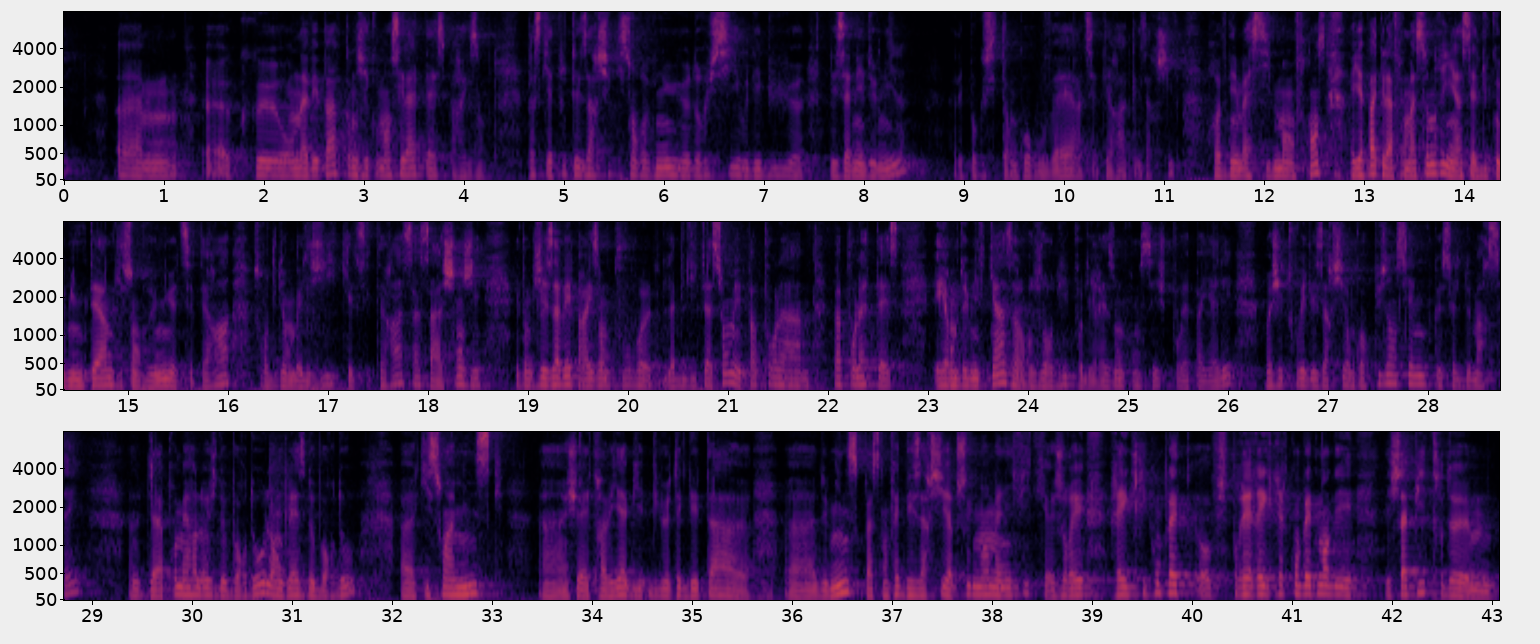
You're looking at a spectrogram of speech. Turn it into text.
euh, euh, qu'on n'avait pas quand j'ai commencé la thèse, par exemple. Parce qu'il y a toutes les archives qui sont revenues de Russie au début euh, des années 2000 à l'époque où c'était encore ouvert, etc., que les archives revenaient massivement en France. Il n'y a pas que la franc-maçonnerie, hein, celles du Comintern qui sont revenues, etc., sont revenues en Belgique, etc., ça, ça a changé. Et donc je les avais par exemple pour l'habilitation, mais pas pour, la, pas pour la thèse. Et en 2015, alors aujourd'hui, pour les raisons qu'on sait, je ne pourrais pas y aller, moi j'ai trouvé des archives encore plus anciennes que celles de Marseille, euh, de la première loge de Bordeaux, l'anglaise de Bordeaux, euh, qui sont à Minsk, euh, J'ai travaillé à la Bibliothèque d'État euh, euh, de Minsk parce qu'en fait des archives absolument magnifiques. J'aurais réécrit complètement, je pourrais réécrire complètement des chapitres de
